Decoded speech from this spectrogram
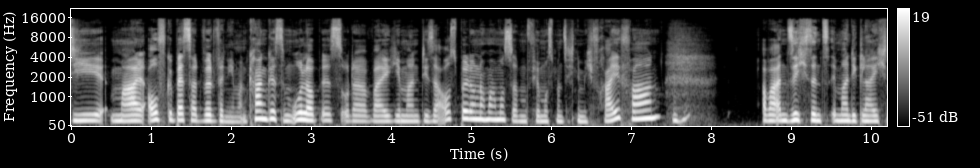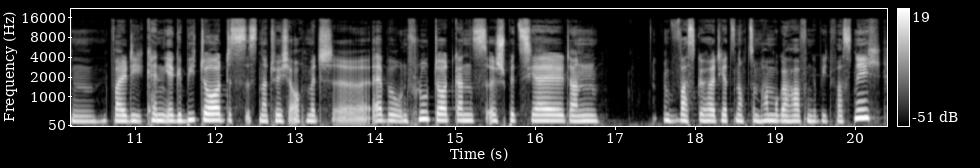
die mal aufgebessert wird, wenn jemand krank ist, im Urlaub ist oder weil jemand diese Ausbildung noch machen muss. Dafür muss man sich nämlich frei fahren. Mhm. Aber an sich sind es immer die gleichen, weil die kennen ihr Gebiet dort. Das ist natürlich auch mit äh, Ebbe und Flut dort ganz äh, speziell. Dann was gehört jetzt noch zum Hamburger Hafengebiet, was nicht,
